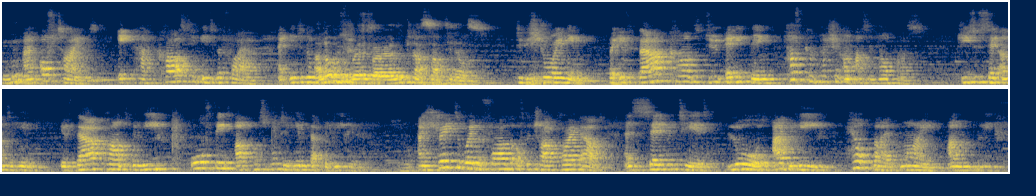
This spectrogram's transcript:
Mm-hmm. And oft times it hath cast him into the fire and into the I know we've read it, but we are looking at something else. To destroy him. But if thou canst do anything, have compassion on us and help us. Jesus said unto him, If thou canst believe, all things are possible to him that believeth. And straightway the father of the child cried out and said with tears, Lord, I believe, help thy mine unbelief.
